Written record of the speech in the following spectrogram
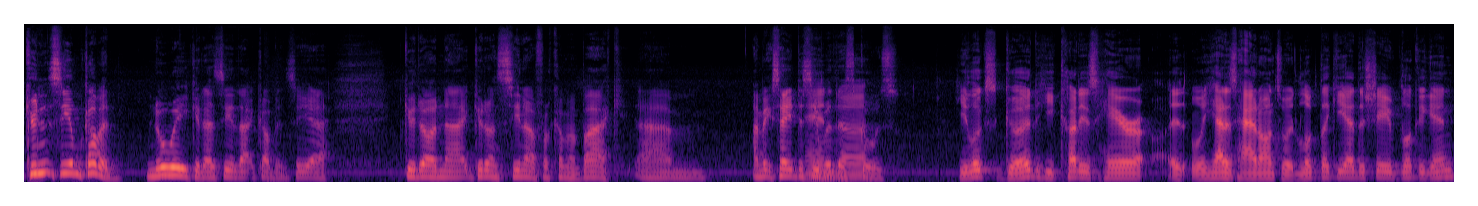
couldn't see him coming. No way could I see that coming. So yeah, good on uh, good on Cena for coming back. Um, I'm excited to see where this uh, goes. He looks good. He cut his hair. uh, Well, he had his hat on, so it looked like he had the shaved look again,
